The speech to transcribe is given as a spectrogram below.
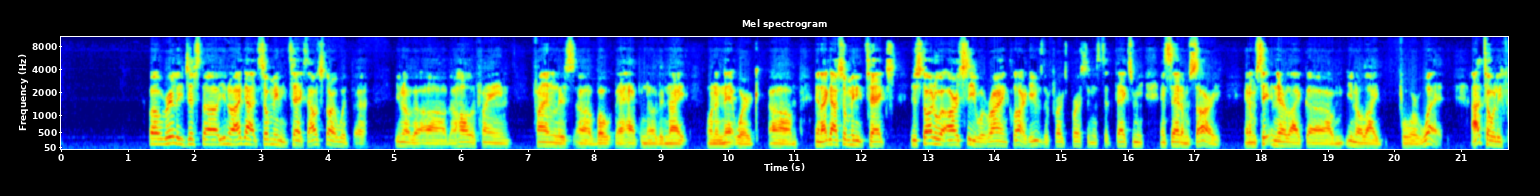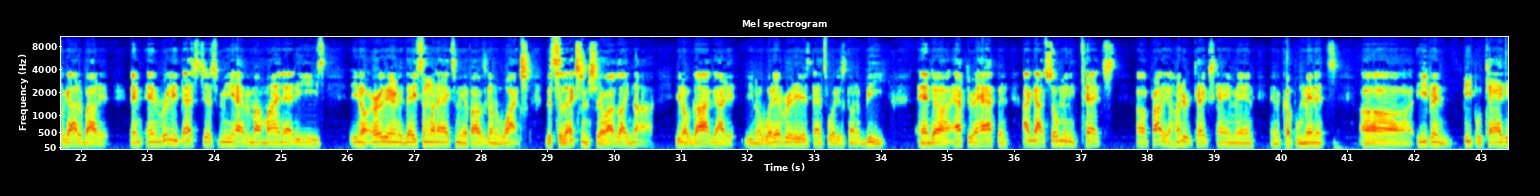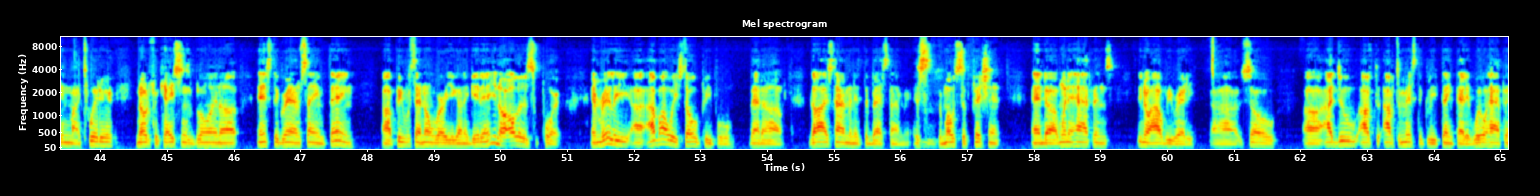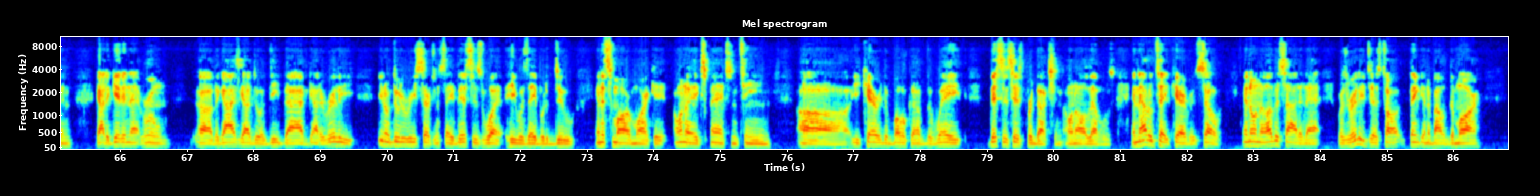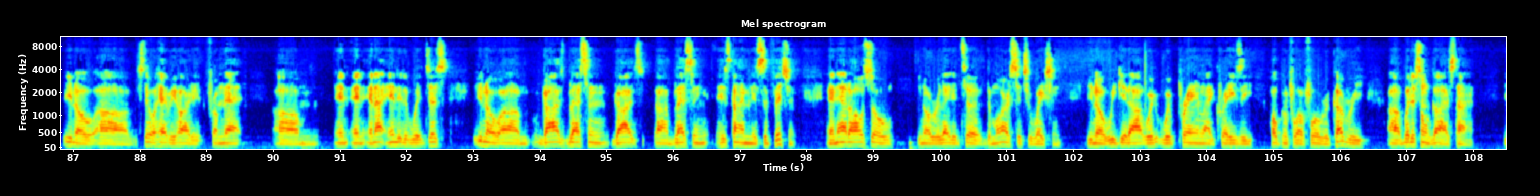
Well, really, just uh, you know, I got so many texts. I'll start with the, you know, the uh, the Hall of Fame finalist uh, vote that happened the other night on the network, um, and I got so many texts. It started with RC with Ryan Clark. He was the first person to text me and said, "I'm sorry," and I'm sitting there like, um, you know, like for what? I totally forgot about it, and and really, that's just me having my mind at ease. You know, earlier in the day, someone asked me if I was going to watch the selection show. I was like, nah you know, God got it. You know, whatever it is, that's what it's going to be. And uh, after it happened, I got so many texts. Uh, probably a hundred texts came in in a couple minutes. Uh, even people tagging my Twitter, notifications blowing up, Instagram, same thing. Uh, people saying, "Don't worry, you're going to get in." You know, all of the support. And really, uh, I've always told people that uh, God's timing is the best timing. It's the most sufficient. And uh, when it happens, you know, I'll be ready. Uh, so uh, I do opt- optimistically think that it will happen. Got to get in that room. Uh, the guys got to do a deep dive. Got to really, you know, do the research and say this is what he was able to do in a small market on an expansion team. Uh, he carried the bulk of the weight. This is his production on all levels, and that'll take care of itself. And on the other side of that was really just talk, thinking about Damar. You know, uh, still heavy hearted from that. Um, and, and, and I ended it with just, you know, um, God's blessing, God's uh, blessing, his timing is sufficient. And that also, you know, related to Damar's situation. You know, we get out, we're, we're praying like crazy, hoping for a full recovery, uh, but it's on God's time.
